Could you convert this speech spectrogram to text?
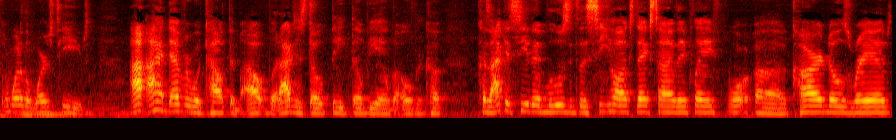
They're one of the worst teams. I, I never would count them out, but I just don't think they'll be able to overcome. Because I could see them losing to the Seahawks next time they play for uh, Cardinals, Rams.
